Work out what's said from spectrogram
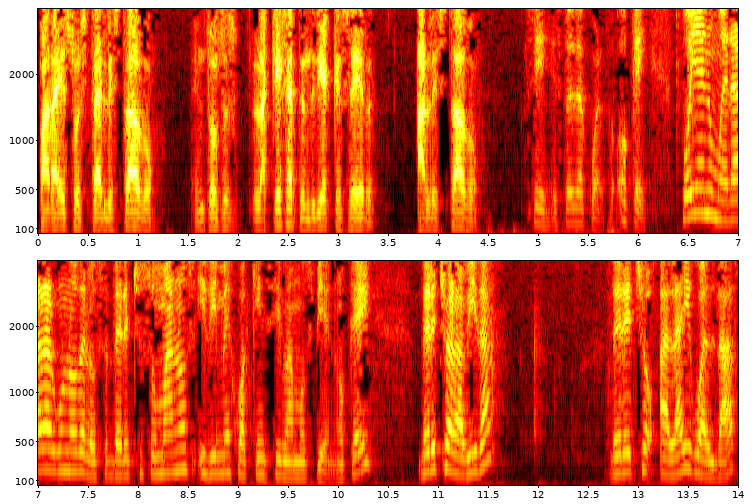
Para eso está el Estado. Entonces, la queja tendría que ser al Estado. Sí, estoy de acuerdo. Ok, voy a enumerar algunos de los derechos humanos y dime, Joaquín, si vamos bien, ¿ok? Derecho a la vida, derecho a la igualdad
